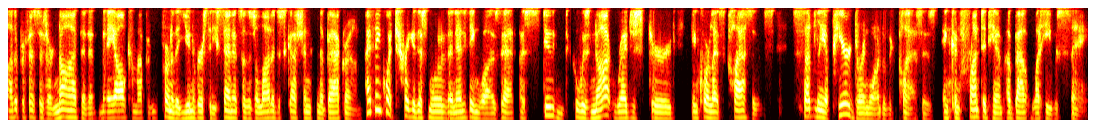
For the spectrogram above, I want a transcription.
other professors are not, that it may all come up in front of the university senate. So there's a lot of discussion in the background. I think what triggered this more than anything was that a student who was not registered in Corlett's classes suddenly appeared during one of the classes and confronted him about what he was saying.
